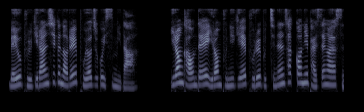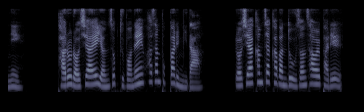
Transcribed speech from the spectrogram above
매우 불길한 시그널을 보여주고 있습니다. 이런 가운데에 이런 분위기에 불을 붙이는 사건이 발생하였으니 바로 러시아의 연속 두 번의 화산 폭발입니다. 러시아 캄차카반도 우선 4월 8일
